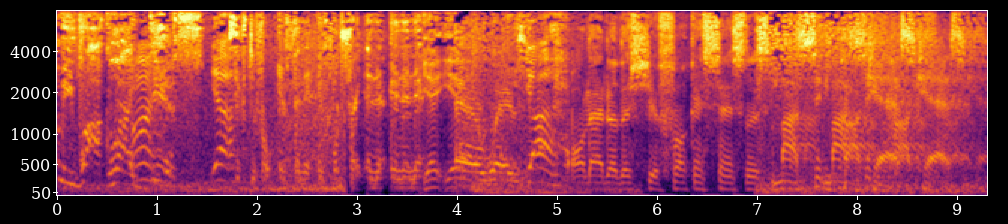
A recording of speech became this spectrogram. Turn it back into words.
Bobby rock like this. Yeah. 64 infinite infiltrating the internet. Yeah, yeah. Airwaves. Yeah. All that other shit fucking senseless. My City Podcast.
